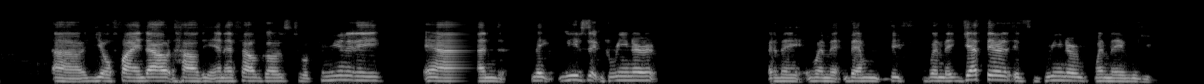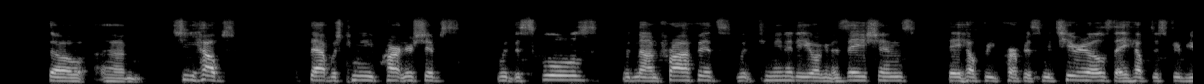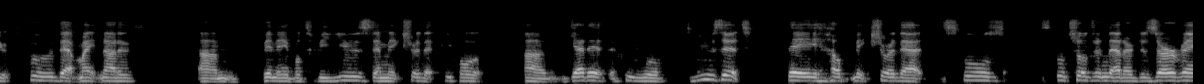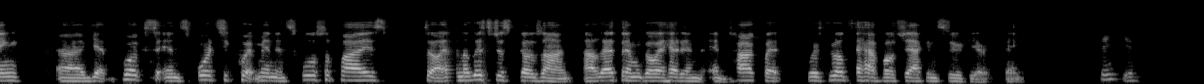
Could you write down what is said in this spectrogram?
uh, you'll find out how the NFL goes to a community and make, leaves it greener. And they when they then when they get there it's greener when they leave. So um, she helps establish community partnerships with the schools with nonprofits with community organizations. They help repurpose materials. They help distribute food that might not have um, been able to be used and make sure that people um, get it, who will use it. They help make sure that schools, school children that are deserving uh, get books and sports equipment and school supplies. So, and the list just goes on. I'll let them go ahead and, and talk, but we're thrilled to have both Jack and Sue here. Thank you. Thank you.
